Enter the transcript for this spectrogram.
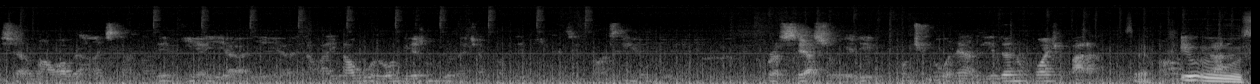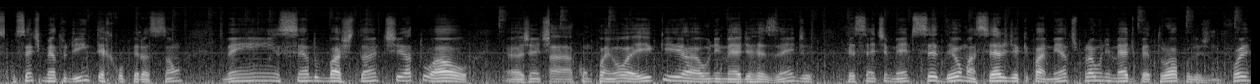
isso era uma obra antes da pandemia e, a, e a, ela inaugurou mesmo durante a pandemia. Então, assim, o processo ele continua, né? a vida não pode parar. E o, o sentimento de intercooperação vem sendo bastante atual. A gente acompanhou aí que a Unimed Resende recentemente cedeu uma série de equipamentos para a Unimed Petrópolis, não foi?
